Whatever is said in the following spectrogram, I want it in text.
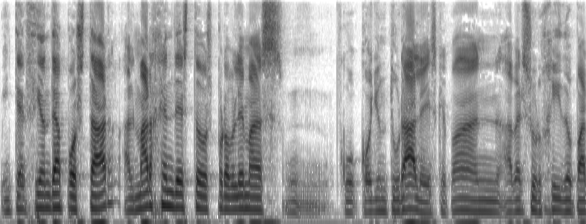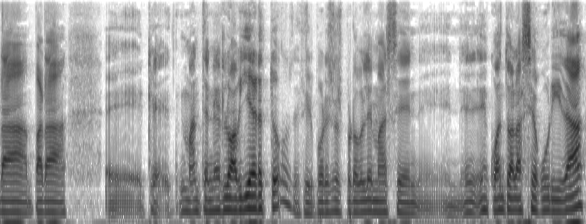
intención de apostar al margen de estos problemas mm, coyunturales que puedan haber surgido para, para eh, mantenerlo abierto, es decir, por esos problemas en, en cuanto a la seguridad,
